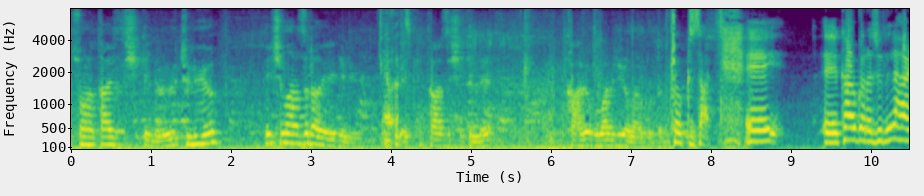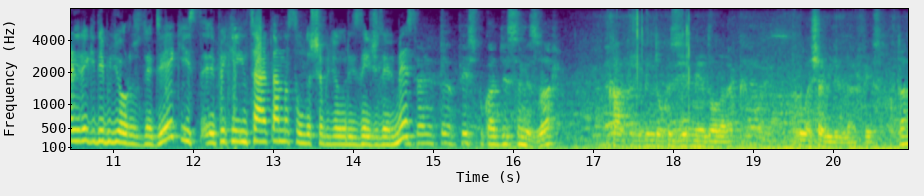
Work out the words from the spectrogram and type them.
Sonra taze şekilde öğütülüyor. İçime hazır hale geliyor. Evet. Sürekli taze şekilde kahve bulabiliyorlar burada. Çok güzel. Ee, e, kargo aracılığıyla her yere gidebiliyoruz dedik. E, Peki internetten nasıl ulaşabiliyor izleyicilerimiz? İnternette Facebook adresimiz var. Karpuzcu 1927 olarak ulaşabilirler Facebook'ta.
